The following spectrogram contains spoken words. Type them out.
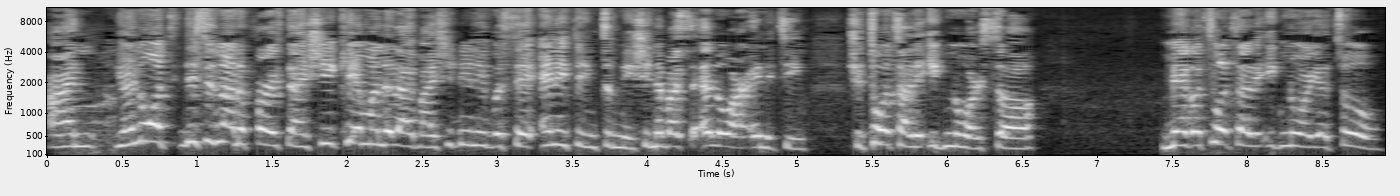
and you know what? This is not the first time she came on the live and she didn't even say anything to me. She never said hello or anything. She totally ignored. So me go totally ignore you too.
